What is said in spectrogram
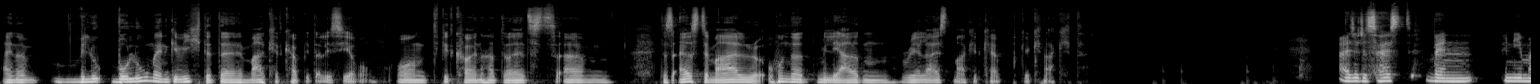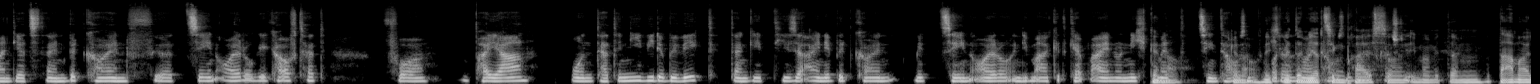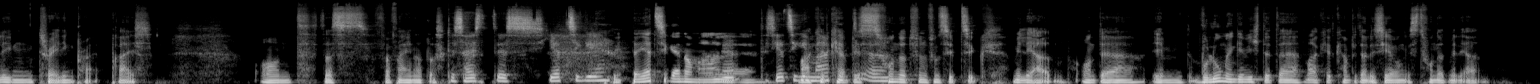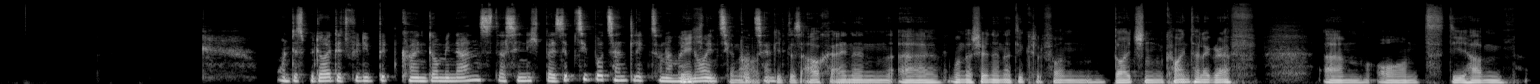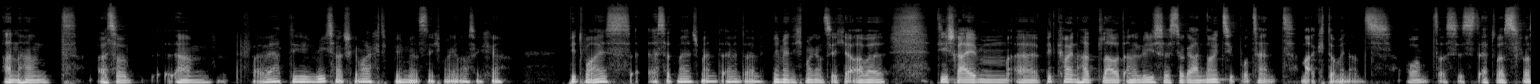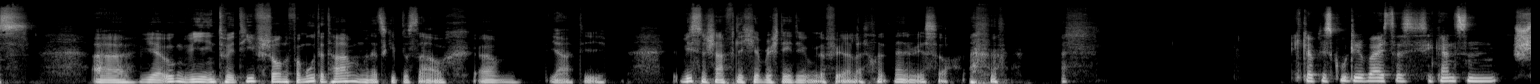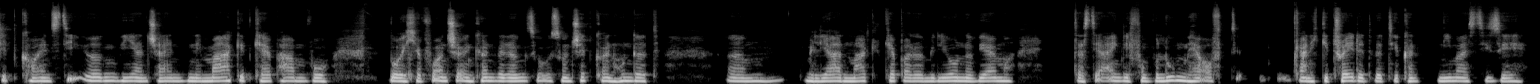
einer Vol volumengewichtete Market Kapitalisierung. Und Bitcoin hat da jetzt ähm, das erste Mal 100 Milliarden Realized Market Cap geknackt. Also das heißt, wenn, wenn jemand jetzt ein Bitcoin für 10 Euro gekauft hat vor ein paar Jahren und hatte nie wieder bewegt, dann geht dieser eine Bitcoin mit 10 Euro in die Market Cap ein und nicht genau, mit 10.000. Genau, nicht mit dem jetzigen Preis, sondern immer mit dem damaligen Trading Preis. Und das verfeinert das. Das heißt, das jetzige. Der jetzige normale ja, das jetzige Market, Market Cap ist 175 äh, Milliarden und der im Volumen gewichtete Market Kapitalisierung ist 100 Milliarden. Und das bedeutet für die Bitcoin-Dominanz, dass sie nicht bei 70 Prozent liegt, sondern bei Richtig, 90 Prozent. Genau. Da gibt es auch einen äh, wunderschönen Artikel von deutschen Cointelegraph. Ähm, und die haben anhand, also ähm, wer hat die Research gemacht? Bin mir jetzt nicht mal genau sicher. Bitwise Asset Management eventuell, bin mir nicht mal ganz sicher, aber die schreiben, äh, Bitcoin hat laut Analyse sogar 90 Prozent Marktdominanz. Und das ist etwas, was äh, wir irgendwie intuitiv schon vermutet haben. Und jetzt gibt es da auch ähm, ja die wissenschaftliche Bestätigung dafür, nennen wir es so. Ich glaube, das Gute dabei ist, dass diese ganzen Shitcoins, die irgendwie anscheinend eine Market Cap haben, wo, wo ich ja voranstellen könnte, wenn irgendwo so ein Shitcoin 100 ähm, Milliarden Market Cap oder Millionen oder wie immer, dass der eigentlich vom Volumen her oft gar nicht getradet wird. Ihr könnt niemals diese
